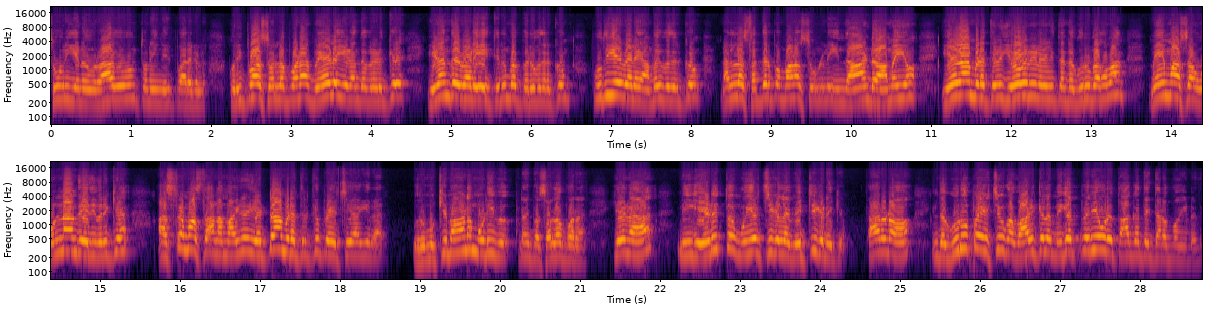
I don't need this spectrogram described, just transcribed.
சூரியனும் ராகுவும் துணை நிற்பார்கள். குறிப்பாக சொல்லப்போனால் வேலை இழந்தவர்களுக்கு இழந்த வேலையை திரும்ப பெறுவதற்கும் புதிய வேலை அமைவதற்கும் நல்ல சந்தர்ப்பமான சூழ்நிலை இந்த ஆண்டு அமையும். ஏழாம் இடத்தில் யோக நிலையில் தந்த குரு பகவான் மே மாதம் ஒன்றாம் தேதி வரைக்கும் அஷ்டமஸ்தானமாக எட்டாம் இடத்திற்கு பயிற்சியாகிறார். ஒரு முக்கியமான முடிவு நான் இப்போ சொல்ல போகிறேன் ஏன்னா நீங்கள் எடுத்த முயற்சிகளில் வெற்றி கிடைக்கும். காரணம் இந்த குரு பயிற்சி உங்கள் வாழ்க்கையில் மிகப்பெரிய ஒரு தாக்கத்தை தரப்போகின்றது.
